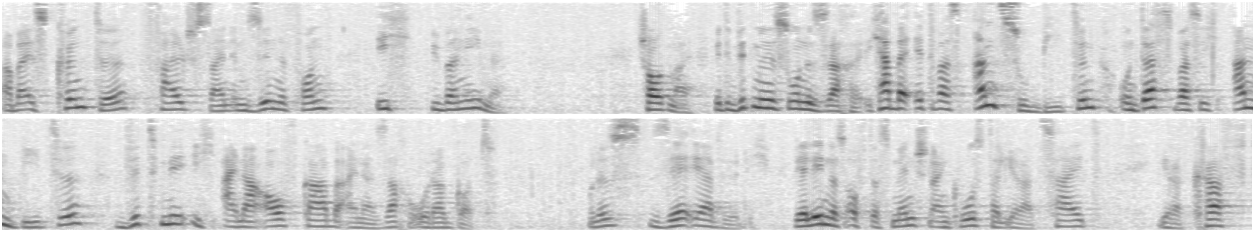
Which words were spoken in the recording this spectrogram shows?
Aber es könnte falsch sein im Sinne von, ich übernehme. Schaut mal, mit dem Widmen ist so eine Sache. Ich habe etwas anzubieten und das, was ich anbiete, widme ich einer Aufgabe, einer Sache oder Gott. Und das ist sehr ehrwürdig. Wir erleben das oft, dass Menschen einen Großteil ihrer Zeit, ihrer Kraft,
